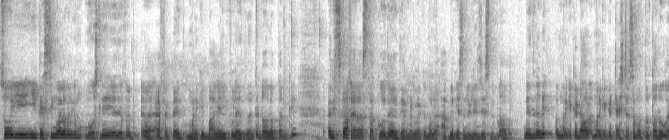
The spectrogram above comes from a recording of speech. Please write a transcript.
so ఈ ఈ టెస్టింగ్ వల్ల మనకి మోస్ట్లీ ఏది ఎఫెక్ట్ అవుతుంది మనకి బాగా హెల్ప్ఫుల్ అవుతుందంటే డెవలపర్కి రిస్క్ ఆఫ్ ఎర్రర్స్ తక్కువ అవుతాయి అనమాట లైక్ మన అప్లికేషన్ రిలీజ్ చేసినప్పుడు. ఎందుకంటే మనకి ఇక్కడ డెవలప్ మనకి ఇక్కడ టెస్టర్స్ మొత్తం తరువుగా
